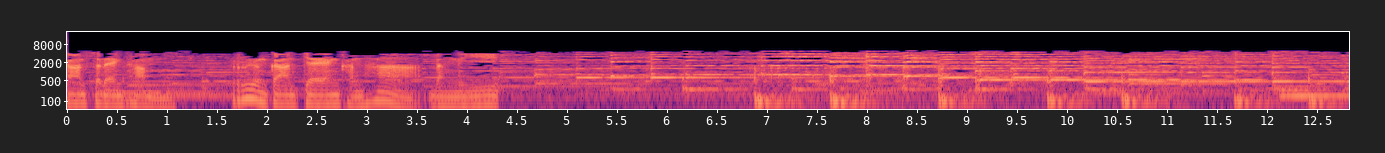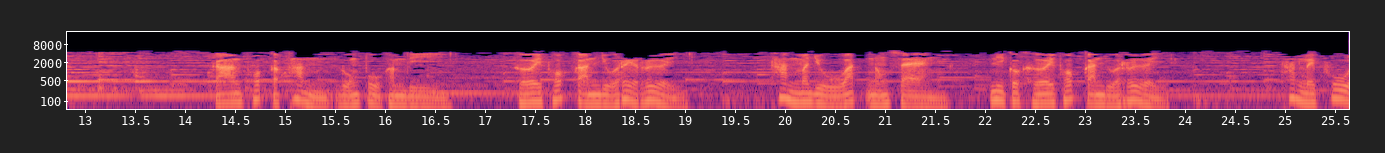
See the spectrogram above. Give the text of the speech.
การแสดงธรรม เรื่องการแจงขันห้าดังนี้การพบกับท่านหลวงปู่คำดี เคยพบกันอยู่เรื่อยๆ ท่านมาอยู่วัดหนองแสง นี่ก็เคยพบกันอยู่เรื่อย ท่านเลยพูด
